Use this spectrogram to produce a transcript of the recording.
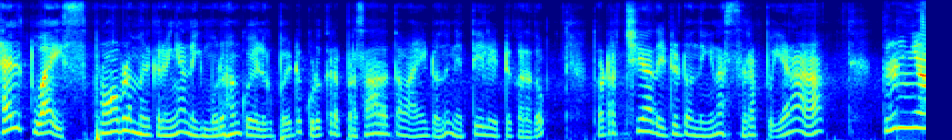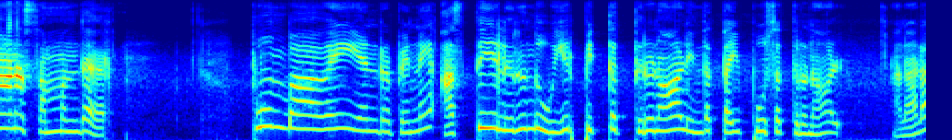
ஹெல்த் வைஸ் ப்ராப்ளம் இருக்கிறவங்க அன்றைக்கி முருகன் கோயிலுக்கு போயிட்டு கொடுக்குற பிரசாதத்தை வாங்கிட்டு வந்து நெத்தியில் இட்டுக்கிறதும் தொடர்ச்சியாக அதை இட்டுட்டு வந்தீங்கன்னா சிறப்பு. ஏன்னா திருஞான சம்பந்தர் பூம்பாவை என்ற பெண்ணை அஸ்தியிலிருந்து உயிர்ப்பித்த திருநாள் இந்த தைப்பூச திருநாள். அதனால்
